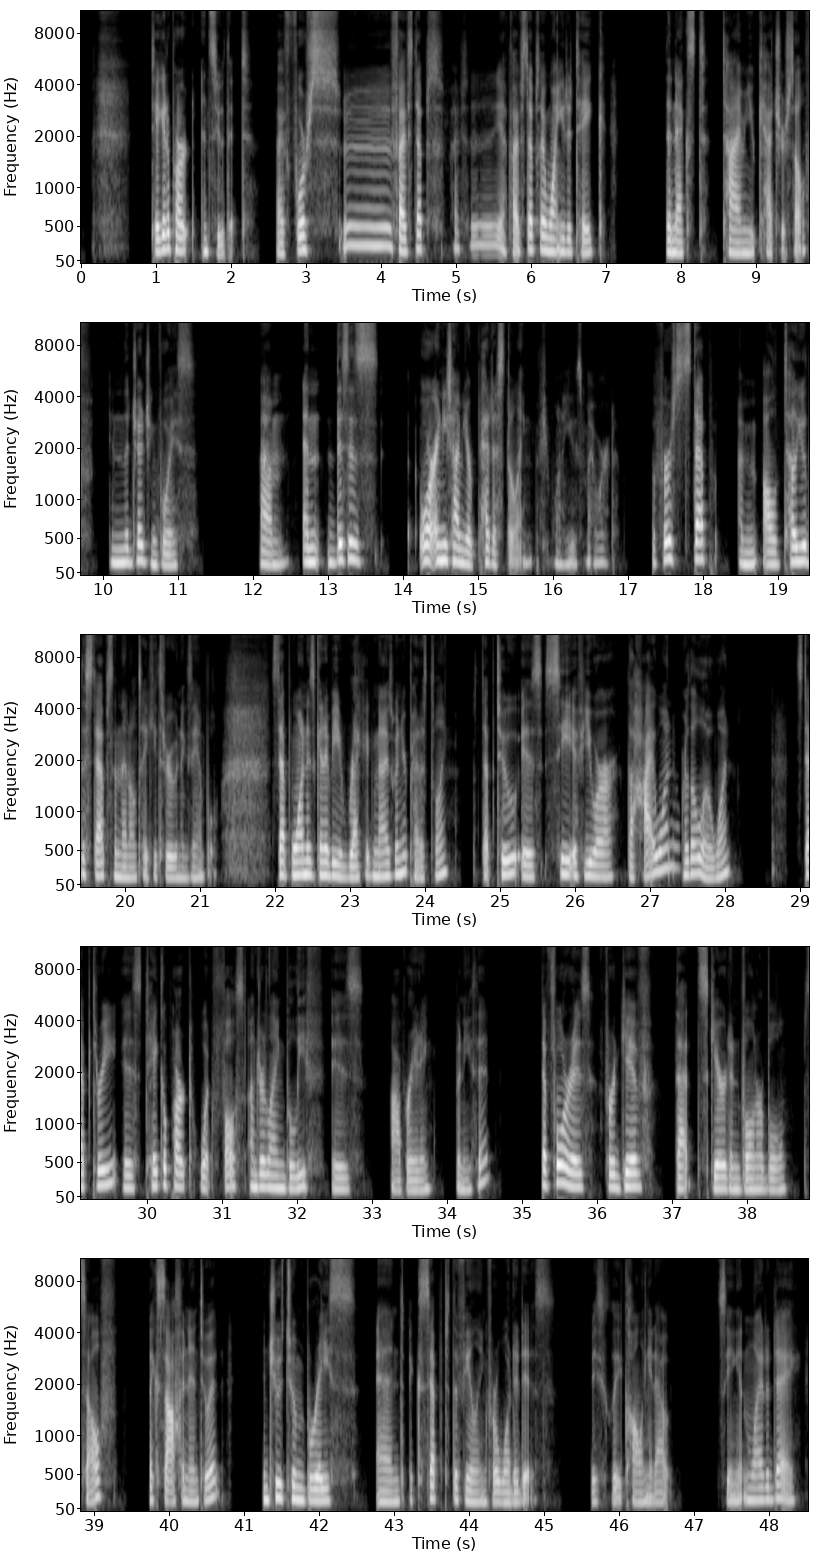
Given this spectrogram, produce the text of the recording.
Take it apart and soothe it. Five force uh, five steps. Five, uh, yeah, five steps I want you to take the next time you catch yourself in the judging voice. Um, and this is, or anytime you're pedestaling, if you want to use my word. The first step, I'm, I'll tell you the steps and then I'll take you through an example. Step one is going to be recognize when you're pedestaling. Step two is see if you are the high one or the low one. Step three is take apart what false underlying belief is operating beneath it. Step four is forgive that scared and vulnerable self, like soften into it, and choose to embrace and accept the feeling for what it is. Basically, calling it out, seeing it in light of day,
